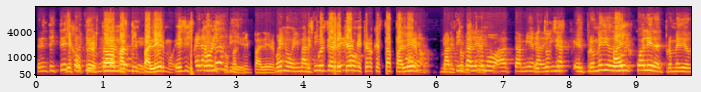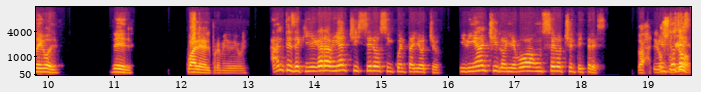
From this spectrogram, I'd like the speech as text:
33 Viejo, partidos. Pero estaba Martín Palermo, es histórico Martín Palermo. Bueno, y Martín Después de Riquelme creo que está Palermo. Martín Palermo ah, también, adivina el promedio de gol, ¿cuál era el promedio de gol de él? ¿Cuál era el promedio de gol? Antes de que llegara Bianchi, 0.58. Y Bianchi lo llevó a un 0.83. Ah, Entonces,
